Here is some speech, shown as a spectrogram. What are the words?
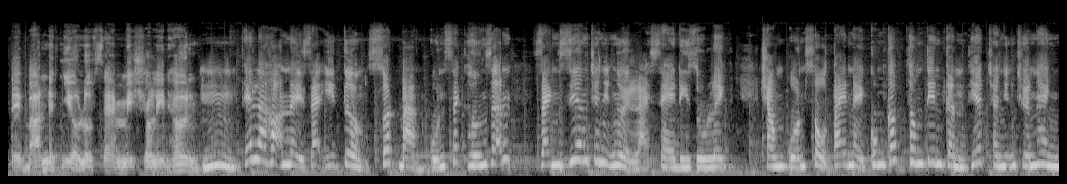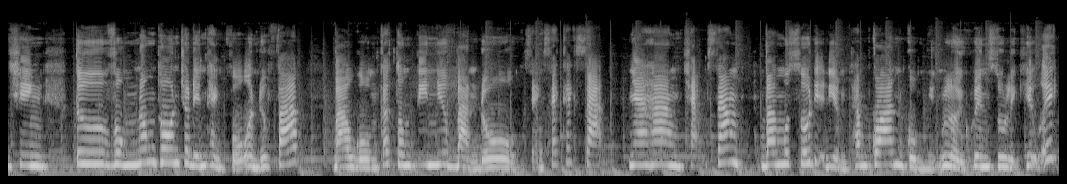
để bán được nhiều lốp xe Michelin hơn. Ừ, thế là họ nảy ra ý tưởng xuất bản cuốn sách hướng dẫn dành riêng cho những người lái xe đi du lịch. Trong cuốn sổ tay này cung cấp thông tin cần thiết cho những chuyến hành trình từ vùng nông thôn cho đến thành phố ở nước Pháp bao gồm các thông tin như bản đồ, danh sách khách sạn, nhà hàng, trạm xăng và một số địa điểm tham quan cùng những lời khuyên du lịch hữu ích.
